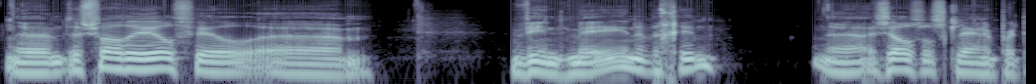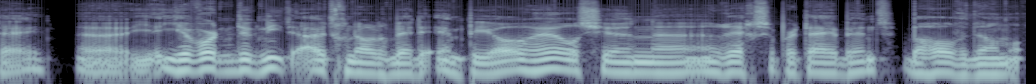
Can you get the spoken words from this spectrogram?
Eh, dus we hadden heel veel ehm, wind mee in het begin. Zelfs als kleine partij. Je, je wordt natuurlijk niet uitgenodigd bij de NPO hè, als je een, een rechtse partij bent. Behalve dan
